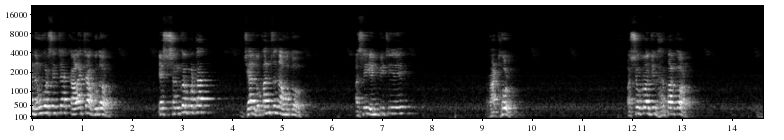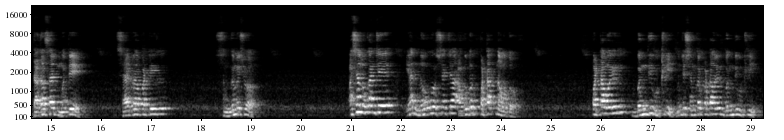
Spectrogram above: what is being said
नऊ वर्षाच्या काळाच्या अगोदर या शंकरपटात ज्या लोकांचं नाव होतं असे एम पीचे राठोड अशोकरावजी घारपारकर दादासाहेब मते साहेबराव पाटील संगमेश्वर अशा लोकांचे या नऊ वर्षाच्या अगोदर पटात नाव होतं. पटावरील बंदी उठली म्हणजे शंकर पटावरील बंदी उठली.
